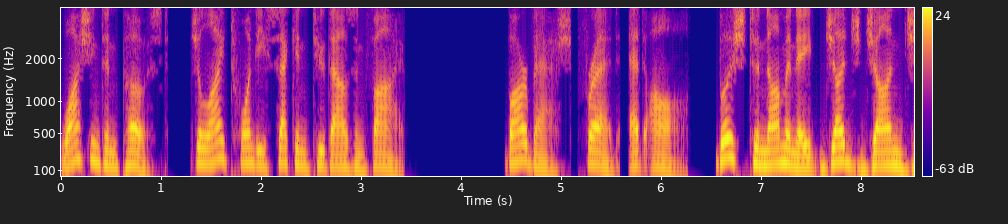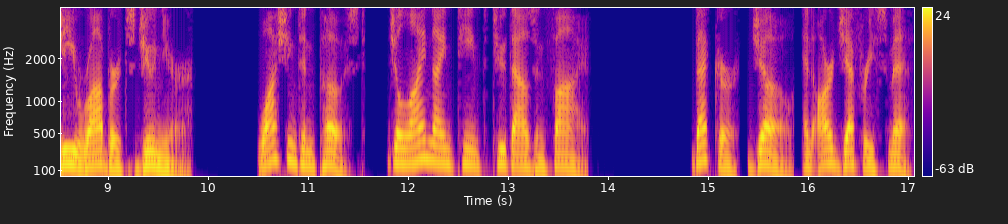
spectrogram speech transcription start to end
Washington Post. July 22, 2005. Barbash, Fred, et al. Bush to nominate Judge John G. Roberts, Jr. Washington Post. July 19, 2005. Becker, Joe, and R. Jeffrey Smith.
